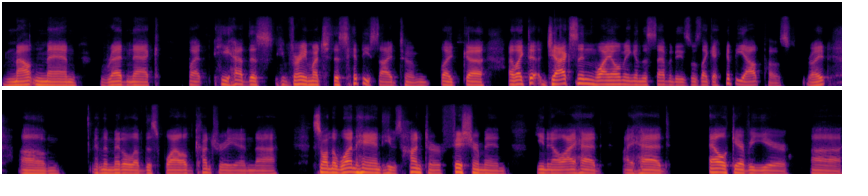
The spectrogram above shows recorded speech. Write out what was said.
mountain man, redneck, but he had this he very much this hippie side to him like uh, i liked it jackson wyoming in the 70s was like a hippie outpost right um, in the middle of this wild country. And uh, so on the one hand he was hunter fisherman you know i had i had elk every year uh,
